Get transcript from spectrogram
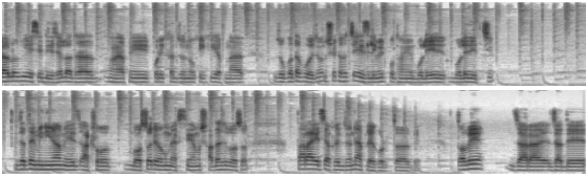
WBSC ডিজেল অর্থাৎ আপনি এই পরীক্ষার জন্য কী কী আপনার যোগ্যতা প্রয়োজন সেটা হচ্ছে এজ লিমিট প্রথমে বলে বলে দিচ্ছি। যাতে মিনিমাম এজ আঠেরো বছর এবং ম্যাক্সিমাম সাতাশ বছর তারা এই চাকরির জন্য অ্যাপ্লাই করতে পারবে। তবে যারা, যাদের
